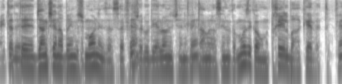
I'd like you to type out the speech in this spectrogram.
ראית את אה, Junction 48, זה הספר כן. של אודי אלוני, שאני כן. ותמר עשינו את המוזיקה, הוא מתחיל ברכבת. כן.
